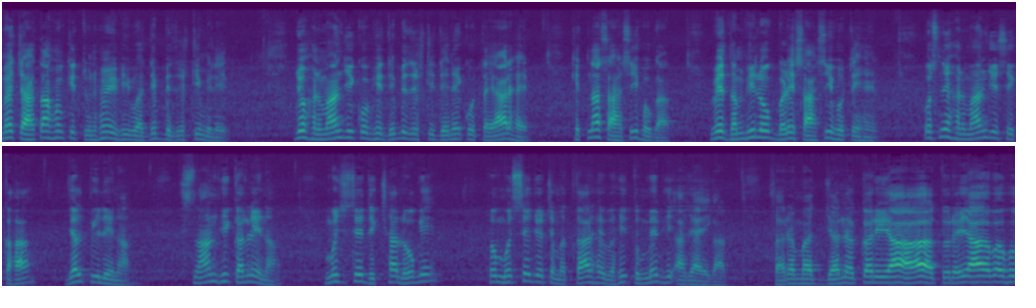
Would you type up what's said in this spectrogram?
मैं चाहता हूँ कि तुम्हें भी वह दिव्य दृष्टि मिले। जो हनुमान जी को भी दिव्य दृष्टि देने को तैयार है, कितना साहसी होगा। वे दम्भी लोग बड़े साहसी होते हैं। उसने हनुमान जी से कहा, जल पी लेना, स्नान भी कर लेना। मुझसे दीक्षा लोगे तो मुझसे जो चमत्कार है वही तुम में भी आ जाएगा। सरमज्जन करिया, तुरया बहु,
